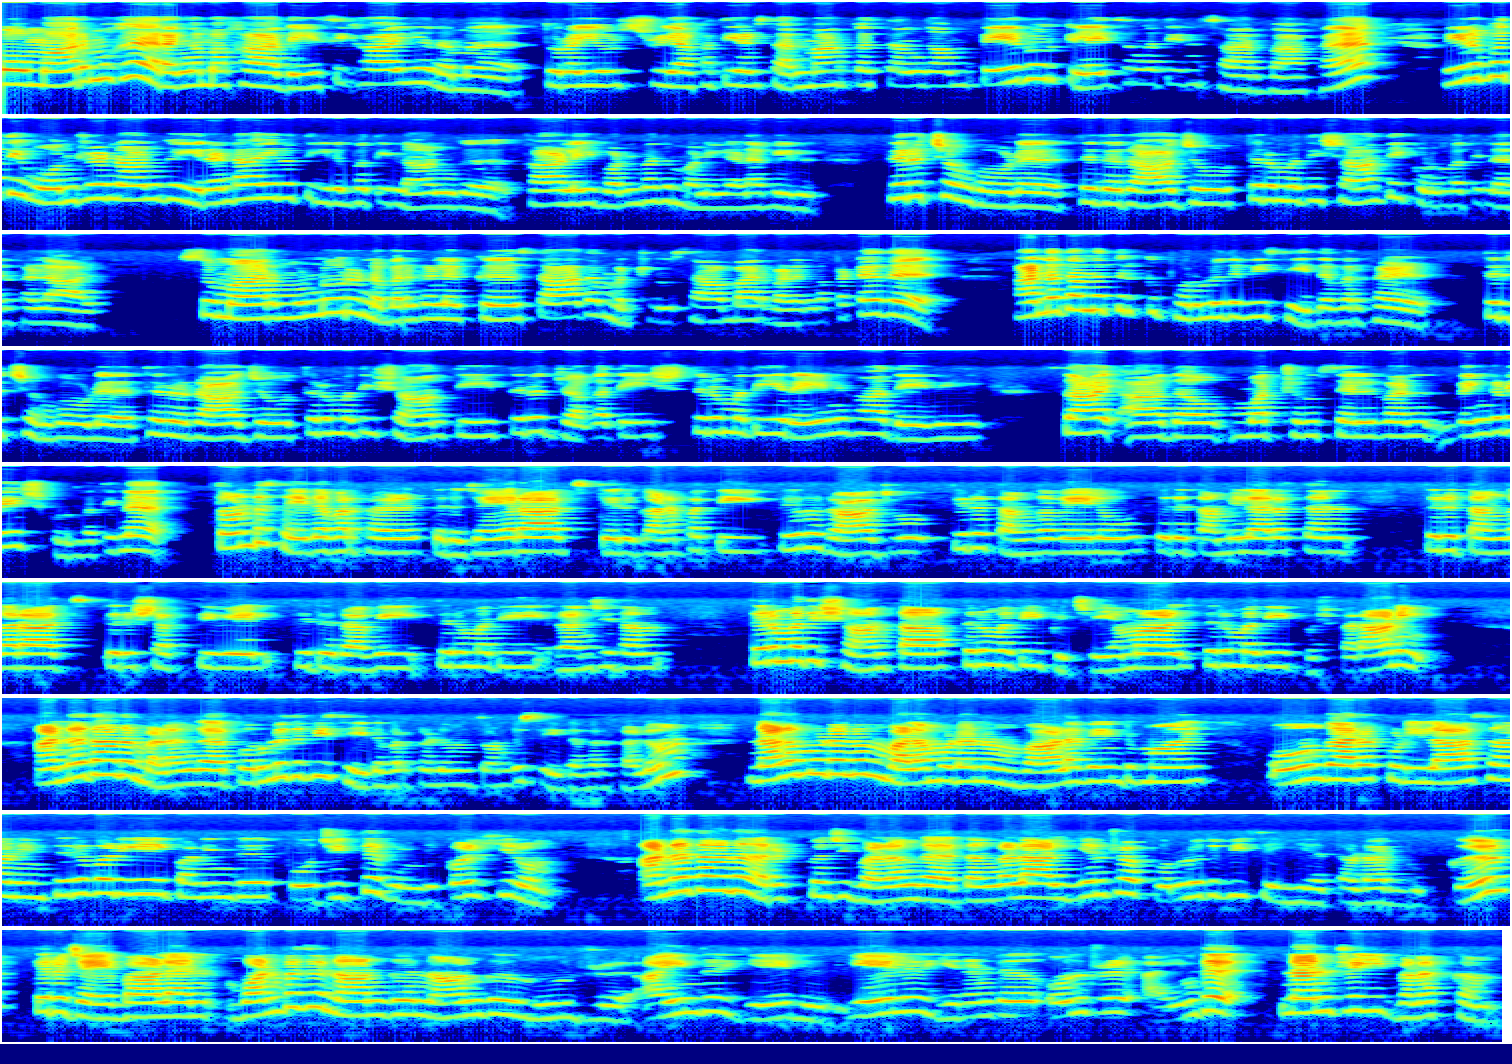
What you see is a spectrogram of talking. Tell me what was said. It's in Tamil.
ஓம் ஆறுமுக அரங்கமகா தேசிகாய நம. துறையூர் ஸ்ரீ அகத்தியர் சன்மார்க்க சங்கம் பேரூர் கிளை சங்கத்தின் சார்பாக இருபத்தி ஒன்று நான்கு இரண்டாயிரத்தி இருபத்தி நான்கு காலை ஒன்பது மணியளவில் திருச்செங்கோடு திரு ராஜு திருமதி சாந்தி குடும்பத்தினர்களால் சுமார் முன்னூறு நபர்களுக்கு சாதம் மற்றும் சாம்பார் வழங்கப்பட்டது. அன்னதானத்திற்கு பொருளுதவி செய்தவர்கள் திருச்செங்கோடு திரு ராஜு திருமதி சாந்தி திரு ஜெகதீஷ் திருமதி ரேணுகா தேவி சாய் ஆதவ் மற்றும் செல்வன் வெங்கடேஷ் குடும்பத்தினர். தொண்டு செய்தவர்கள் திரு ஜெயராஜ் திரு கணபதி திரு ராஜு திரு தங்கவேலு திரு தமிழரசன் திரு தங்கராஜ் திரு சக்திவேல் திரு ரவி திருமதி ரஞ்சிதம் திருமதி சாந்தா திருமதி பிச்சையம்மாள் திருமதி புஷ்பராணி. அன்னதானம் வழங்க பொருளுதவி செய்தவர்களும் தொண்டு செய்தவர்களும் நலமுடனும் வளமுடனும் வாழ வேண்டுமாய் ஓங்காரக்குடி லாசானின் திருவடியை பணிந்து பூஜித்து வேண்டிக் கொள்கிறோம். அன்னதான அருட்குஞ்சி வழங்க தங்களால் இயன்ற பொருளுதவி செய்ய தொடர்புக்கு திரு ஜெயபாலன் ஒன்பது நான்கு நான்கு மூன்று ஐந்து ஏழு ஏழு இரண்டு ஒன்று ஐந்து. நன்றி வணக்கம்.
